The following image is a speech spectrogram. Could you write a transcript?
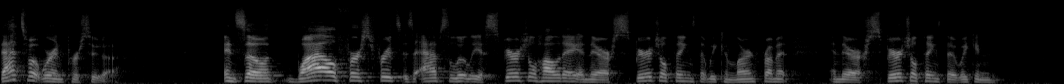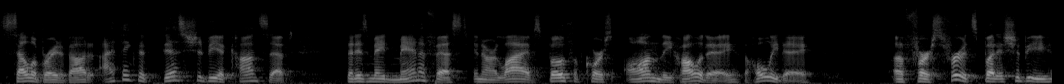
That's what we're in pursuit of. And so, while First Fruits is absolutely a spiritual holiday, and there are spiritual things that we can learn from it, and there are spiritual things that we can celebrate about it, I think that this should be a concept that is made manifest in our lives, both, of course, on the holiday, the holy day of First Fruits, but it should be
